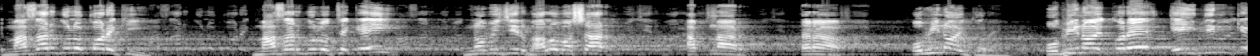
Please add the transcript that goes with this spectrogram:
এই মাজারগুলো করে কি? মাজারগুলো থেকেই নবীজির ভালোবাসার আপনার তারা অভিনয় করে। অভিনয় করে এই দিনকে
